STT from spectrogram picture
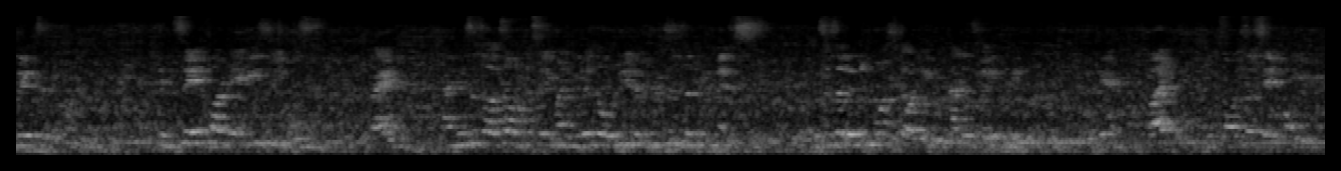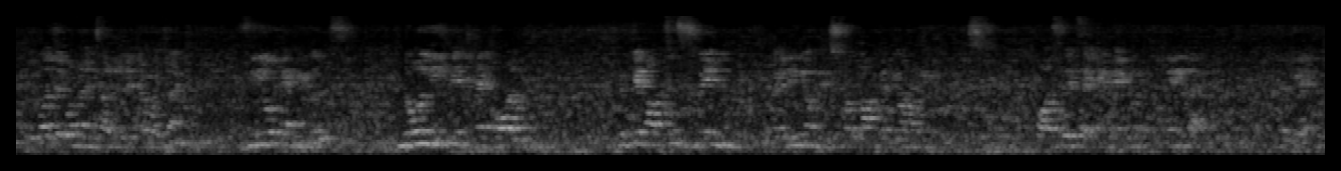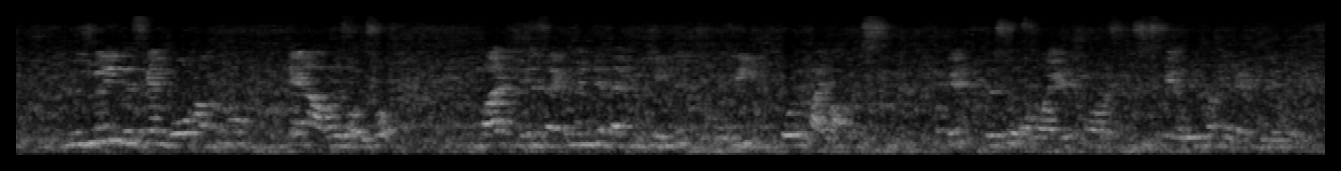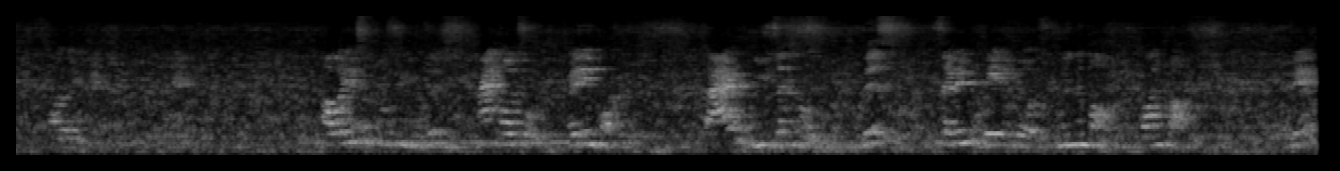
It's safe for babies use, right? And this is also of the same material. The only difference is the thickness. This is a little more sturdy. That is very thin. Okay, but it's also safe for you because you're going to insert it in your vagina. Zero chemicals, no leakage at all. You can also swim wearing your menstrual how are you supposed to use this? and also very important pad use and throw this 7 to 8 years minimum one pound okay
